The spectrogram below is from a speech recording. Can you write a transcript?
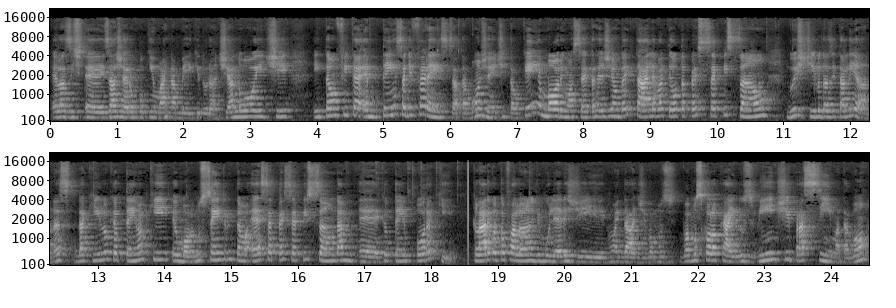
elas é, exageram um pouquinho mais na make durante a noite. Então fica é, tem essa diferença, tá bom, gente? Então quem mora em uma certa região da Itália vai ter outra percepção do estilo das italianas, daquilo que eu tenho aqui. Eu moro no centro, então essa é a percepção da, é, que eu tenho por aqui. Claro que eu tô falando de mulheres de uma idade, vamos, vamos colocar aí dos 20 para cima, tá bom?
